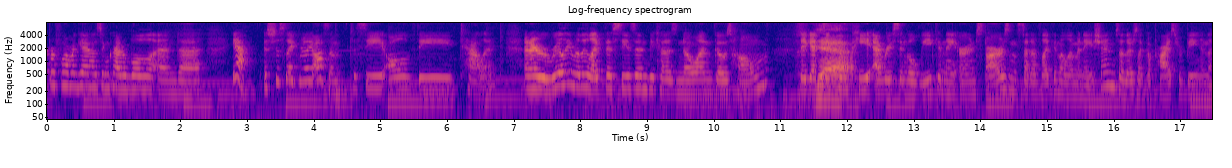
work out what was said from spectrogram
perform again is incredible, and uh, yeah, it's just like really awesome to see all of the talent. And I really, really like this season because no one goes home. They get Yeah. to compete every single week and they earn stars instead of like an elimination. So there's like a prize for being in the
